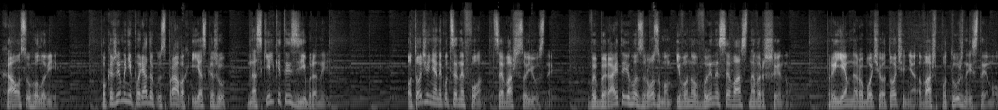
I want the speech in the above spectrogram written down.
хаос у голові. Покажи мені порядок у справах, і я скажу, наскільки ти зібраний. Оточення Нику, це не фон, це ваш союзник. Вибирайте його з розумом, і воно винесе вас на вершину. Приємне робоче оточення ваш потужний стимул.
